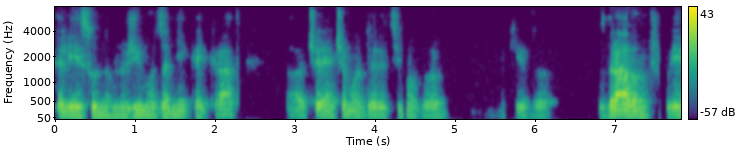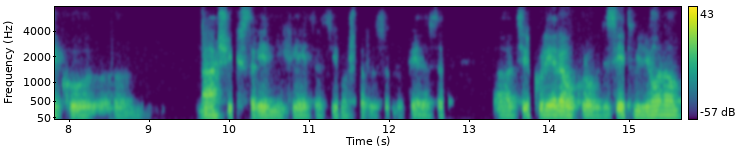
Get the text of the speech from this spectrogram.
telesu namnožimo za nekaj krat. Če rečemo, da je recimo v, v zdravem človeku naših srednjih let, recimo 40 do 50, cirkulira okrog 10 milijonov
